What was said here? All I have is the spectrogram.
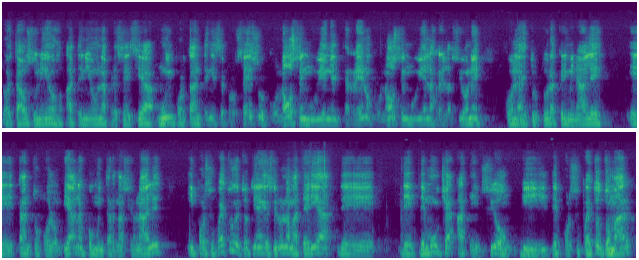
los Estados Unidos ha tenido una presencia muy importante en ese proceso, conocen muy bien el terreno, conocen muy bien las relaciones con las estructuras criminales, eh, tanto colombianas como internacionales. Y por supuesto que esto tiene que ser una materia de, de, mucha atención y de, por supuesto, tomar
